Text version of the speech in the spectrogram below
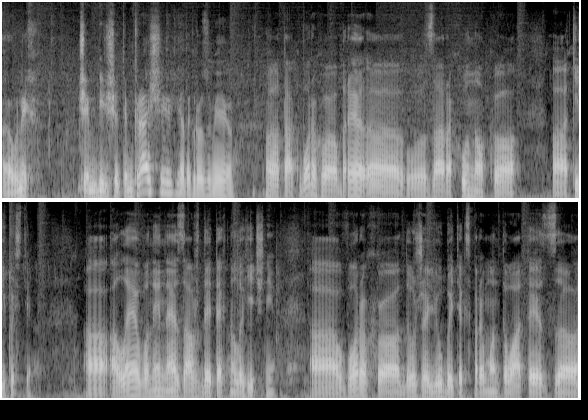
Е, У них чим більше, тим краще, я так розумію. Так, ворог е, бере за рахунок кількості, але вони не завжди технологічні. Ворог дуже любить експериментувати з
